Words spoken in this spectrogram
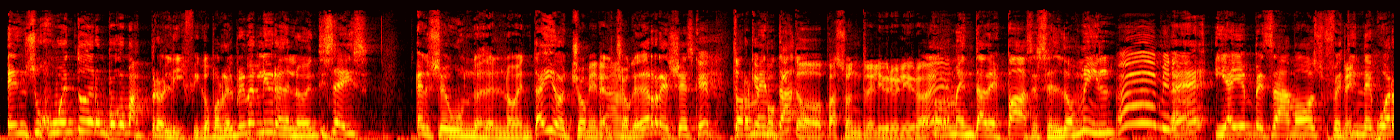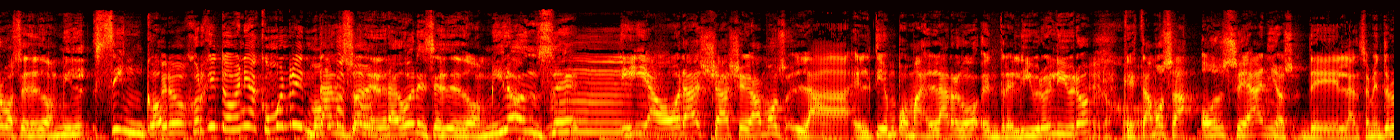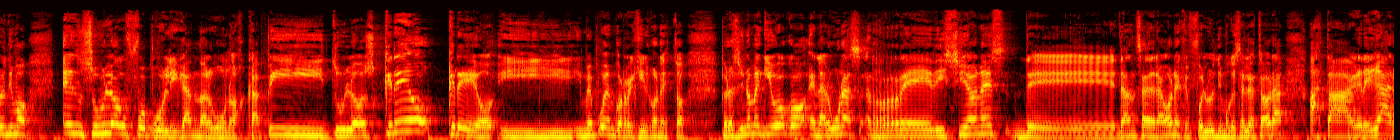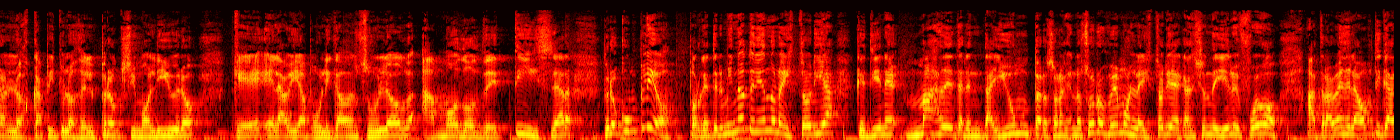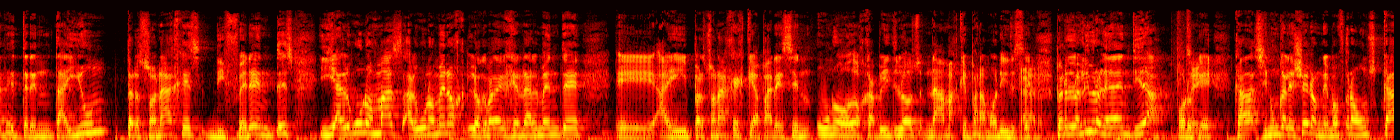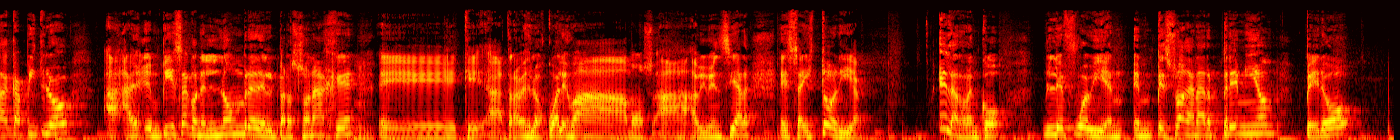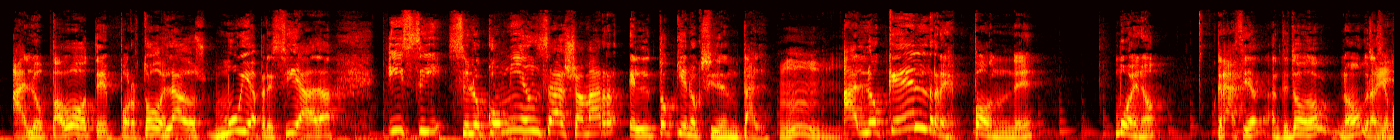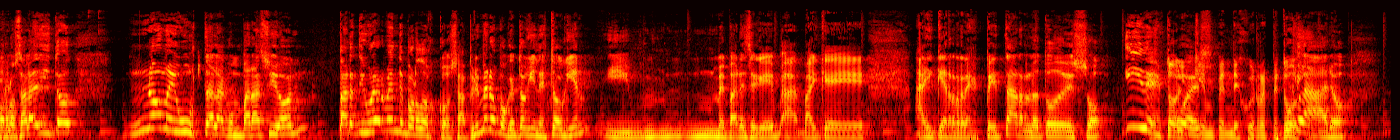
En su juventud era un poco más prolífico, porque el primer libro es del 96. El segundo es del 98, Mira. El Choque de Reyes. ¿Qué, Tormenta, qué poquito pasó entre libro y libro, ¿eh? Tormenta de Espadas es el 2000. Ah. ¿eh? Y ahí empezamos. Festín Ven. de Cuervos es de 2005. Pero, Jorgito, venías con buen ritmo. ¿qué Danza de Dragones es de 2011. Mm. Y ahora ya llegamos la, el tiempo más largo entre libro y libro. Pero, que estamos a 11 años del lanzamiento del último. En su blog fue publicando algunos capítulos. Creo, creo, y, y me pueden corregir con esto. Pero si no me equivoco, en algunas reediciones de Danza de Dragones, que fue el último que salió hasta ahora, hasta agregaron los capítulos del próximo libro que él había publicado en su blog a modo de teaser. Pero cumplió, porque terminó teniendo una historia que tiene más de 31 personajes. Nosotros vemos la historia de Canción de Hielo y Fuego a través de la óptica de 31 personajes diferentes y algunos más, algunos menos. Lo que pasa es que generalmente eh, hay personajes que aparecen uno o dos capítulos nada más que para morirse. Claro. Pero en los libros le da entidad, porque cada, si nunca leyeron Game of Thrones, cada capítulo a- a- empieza con el nombre del personaje eh, que, a través de los cuales vamos a, a vivenciar esa historia. Él arrancó, le fue bien, empezó a ganar premios, pero a lo pavote, por todos lados, muy apreciada, y sí, se lo comienza a llamar el Tolkien occidental. Mm. A lo que él responde, bueno, gracias, ante todo, ¿no? Gracias Sí. por los saladitos. No me gusta la comparación, particularmente por dos cosas. Primero, porque Tolkien es Tolkien, y mm, me parece que hay que, hay que respetarlo todo eso. Y después... Tolkien, pendejo y respetuoso. Claro.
